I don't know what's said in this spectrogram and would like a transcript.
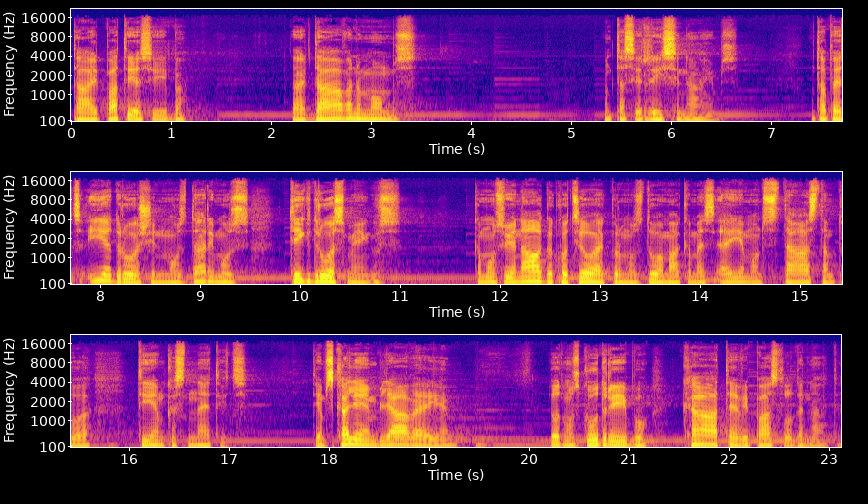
Tā ir patiesība, tā ir dāvana mums, un tas ir risinājums. Un tāpēc iedrošina mūs, dari mūs tik drosmīgus, ka mums vienalga, ko cilvēki par mums domā, ka mēs ejam un stāstam to tiem, kas netic, tiem skaļiem bļāvējiem, dod mums gudrību, kā tevi pasludināt.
